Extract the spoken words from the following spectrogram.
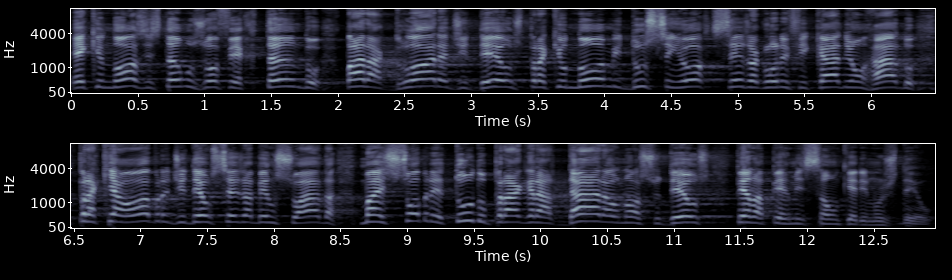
é que nós estamos ofertando para a glória de Deus, para que o nome do Senhor seja glorificado e honrado, para que a obra de Deus seja abençoada, mas, sobretudo, para agradar ao nosso Deus pela permissão que Ele nos deu.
